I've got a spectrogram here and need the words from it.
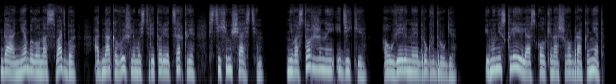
Да, не было у нас свадьбы, однако вышли мы с территории церкви с тихим счастьем не восторженные и дикие, а уверенные друг в друге. И мы не склеили осколки нашего брака, нет.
